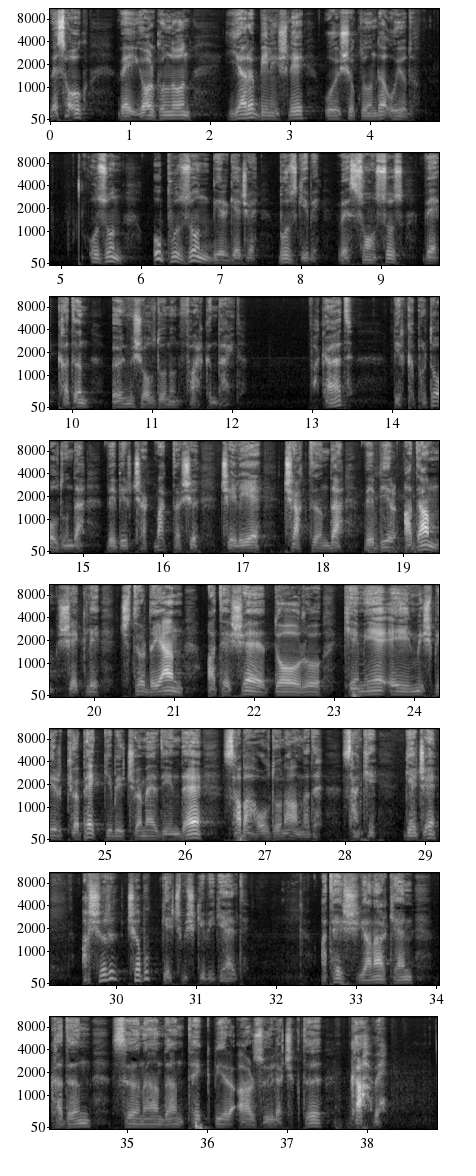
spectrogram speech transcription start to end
ve soğuk ve yorgunluğun yarı bilinçli uyuşukluğunda uyudu. Uzun, upuzun bir gece, buz gibi ve sonsuz ve kadın ölmüş olduğunun farkındaydı. Fakat bir kıpırtı olduğunda ve bir çakmak taşı çeliğe çaktığında ve bir adam şekli çıtırdayan ateşe doğru kemiğe eğilmiş bir köpek gibi çömeldiğinde sabah olduğunu anladı. Sanki gece aşırı çabuk geçmiş gibi geldi. Ateş yanarken kadın sığınağından tek bir arzuyla çıktı, kahve.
